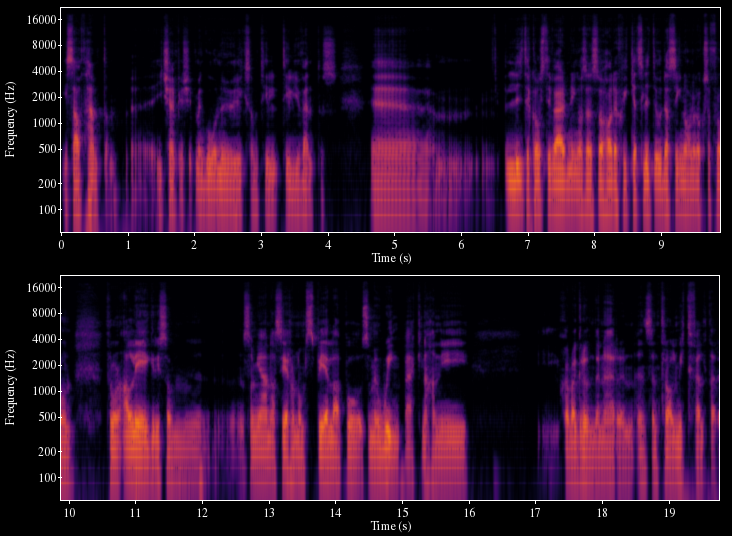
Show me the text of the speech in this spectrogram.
i Southampton eh, i Championship men går nu liksom till, till Juventus. Eh, lite konstig värvning och sen så har det skickats lite udda signaler också från, från Allegri som, eh, som gärna ser honom spela på, som en wingback när han i, i själva grunden är en, en central mittfältare.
